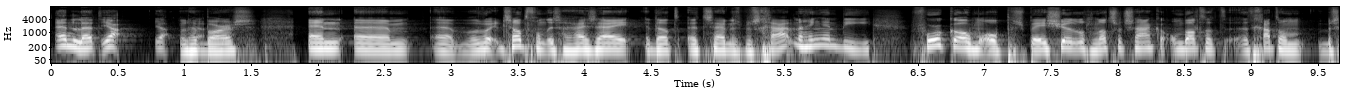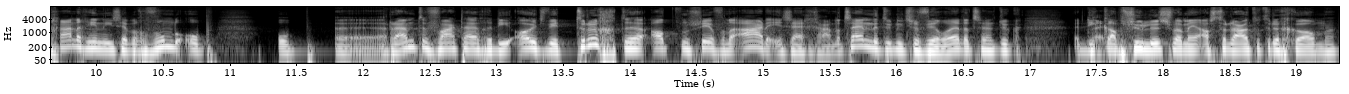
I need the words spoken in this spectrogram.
En LED, ja. ja, LED ja. bars. En ehm, eh, wat ik interessant vond, is hij zei dat het zijn dus beschadigingen die voorkomen op space shuttles en dat soort zaken. Omdat het, het gaat om beschadigingen die ze hebben gevonden op, op eh, ruimtevaartuigen die ooit weer terug de atmosfeer van de aarde in zijn gegaan. Dat zijn er natuurlijk niet zoveel. Hè? Dat zijn natuurlijk die Nee. capsules waarmee astronauten terugkomen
